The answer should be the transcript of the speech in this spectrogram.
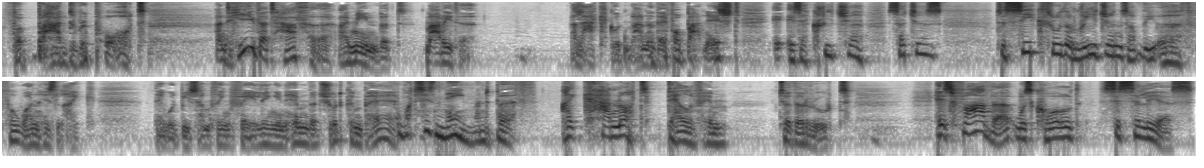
for bad report. And he that hath her, I mean that married her, alack, good man, and therefore banished, is a creature such as to seek through the regions of the earth for one his like. There would be something failing in him that should compare. What's his name and birth? I cannot delve him to the root. His father was called Sicilius,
